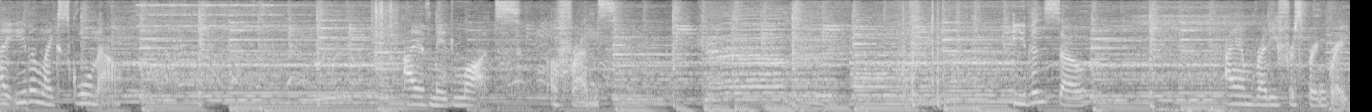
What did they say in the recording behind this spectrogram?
I even like school now. I have made lots of friends. Even so, I am ready for spring break.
